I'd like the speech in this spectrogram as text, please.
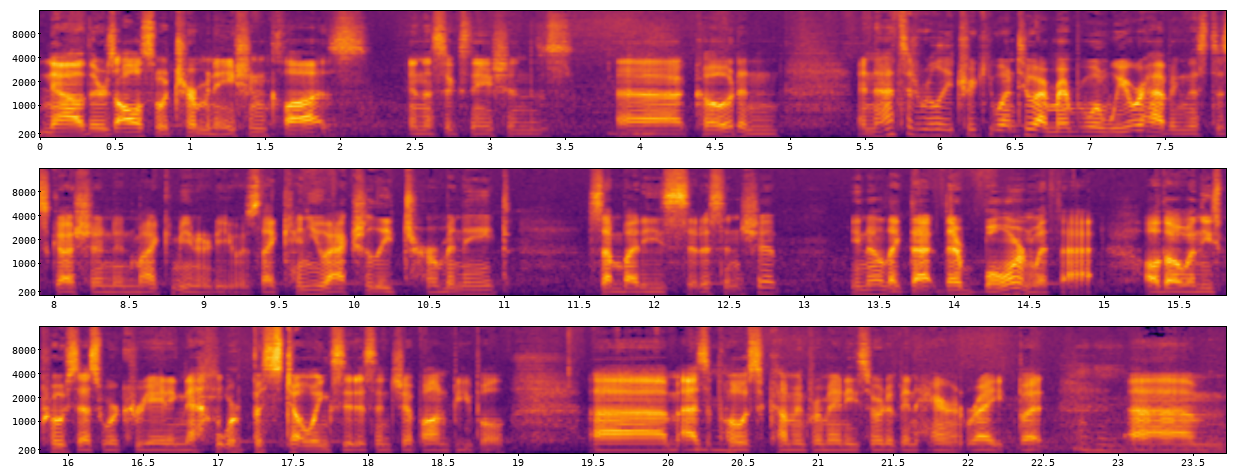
now there's also a termination clause in the Six Nations uh, code, and and that's a really tricky one too. I remember when we were having this discussion in my community, it was like, can you actually terminate somebody's citizenship? You know, like that they're born with that. Although in these processes we're creating now, we're bestowing citizenship on people, um, as opposed to coming from any sort of inherent right. But um,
